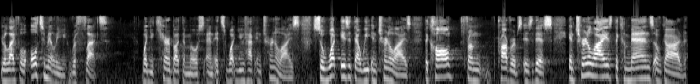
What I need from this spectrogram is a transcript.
your life will ultimately reflect what you care about the most and it's what you have internalized. So what is it that we internalize? The call from Proverbs is this. Internalize the commands of God.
